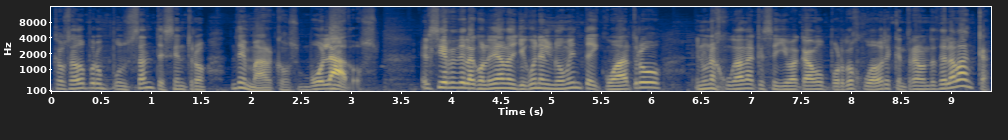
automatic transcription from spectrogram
causado por un punzante centro de Marcos Volados. El cierre de la goleada llegó en el 94 en una jugada que se llevó a cabo por dos jugadores que entraron desde la banca,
